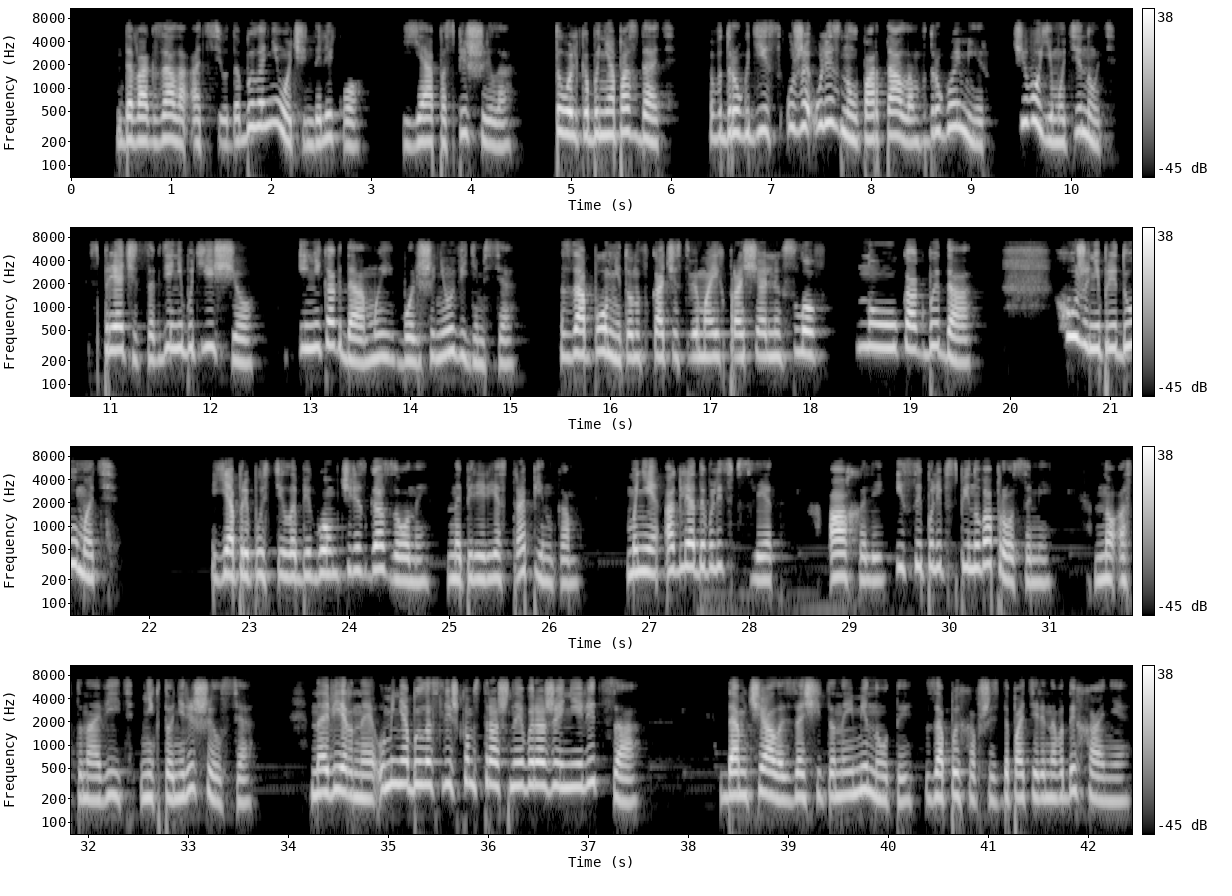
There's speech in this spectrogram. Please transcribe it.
До вокзала отсюда было не очень далеко. Я поспешила. Только бы не опоздать. Вдруг Дис уже улизнул порталом в другой мир. Чего ему тянуть? Спрячется где-нибудь еще. И никогда мы больше не увидимся. Запомнит он в качестве моих прощальных слов. Ну, как бы да. Хуже не придумать. Я припустила бегом через газоны, на перерез тропинкам. Мне оглядывались вслед, ахали и сыпали в спину вопросами, но остановить никто не решился. Наверное, у меня было слишком страшное выражение лица. Домчалась за считанные минуты, запыхавшись до потерянного дыхания.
